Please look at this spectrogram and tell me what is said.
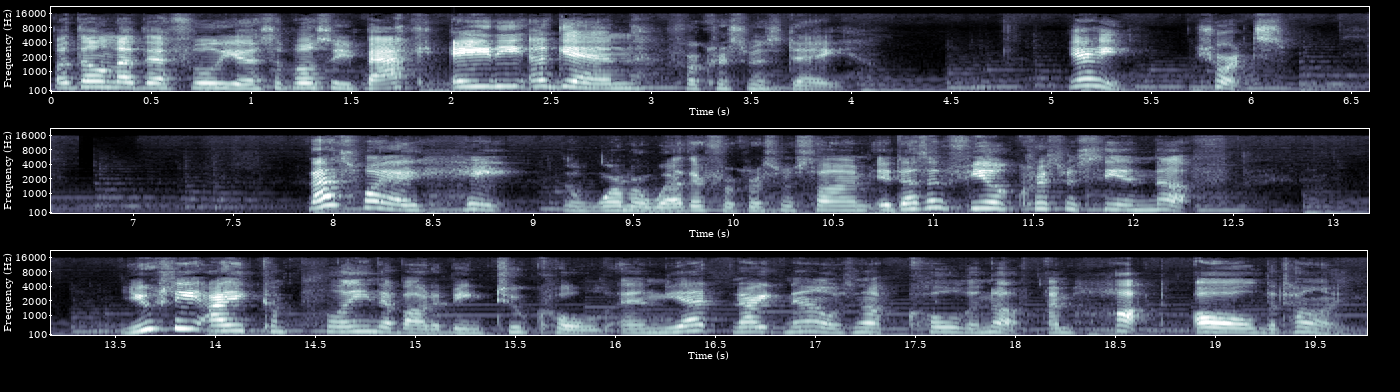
But don't let that fool you. It's supposed to be back 80 again for Christmas Day. Yay! Shorts. That's why I hate the warmer weather for Christmas time, it doesn't feel Christmassy enough. Usually I complain about it being too cold, and yet right now it's not cold enough. I'm hot all the time.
